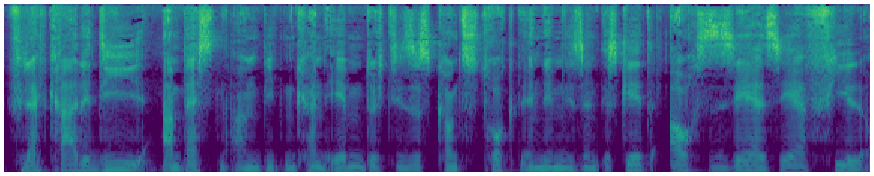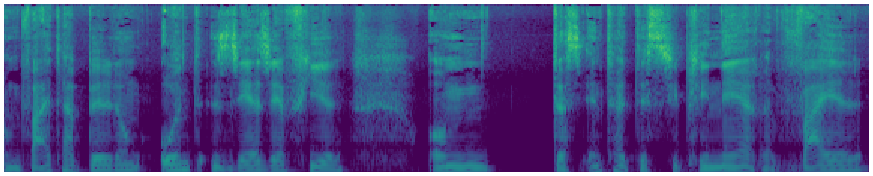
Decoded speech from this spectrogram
vielleicht gerade die am besten anbieten können, eben durch dieses Konstrukt, in dem die sind. Es geht auch sehr, sehr viel um Weiterbildung und sehr, sehr viel um das Interdisziplinäre, weil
